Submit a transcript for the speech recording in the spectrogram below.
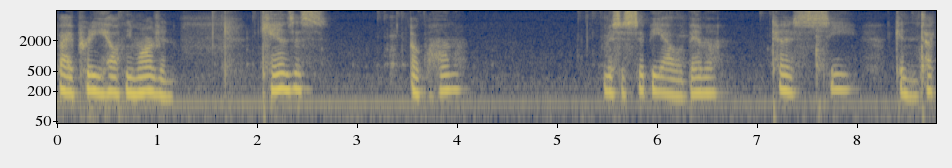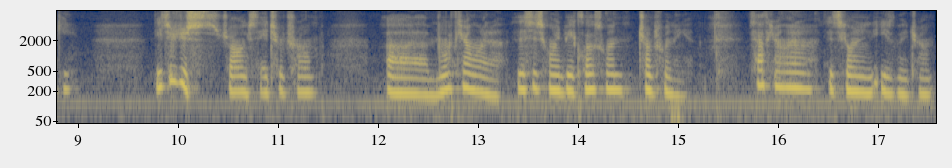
by a pretty healthy margin. Kansas, Oklahoma, Mississippi, Alabama, Tennessee, Kentucky. These are just strong states for Trump. Uh, North Carolina, this is going to be a close one. Trump's winning it. South Carolina is going to easily Trump.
